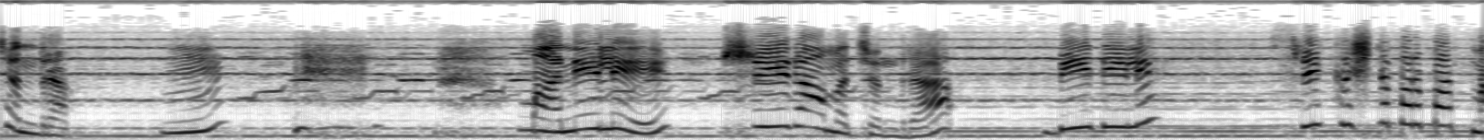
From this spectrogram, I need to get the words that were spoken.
ಶ್ರೀರಾಮಚಂದ್ರ ಹ್ಮ್ ಮನೇಲಿ ಶ್ರೀರಾಮಚಂದ್ರ ಬೀದಿಲಿ ಶ್ರೀಕೃಷ್ಣ ಪರಮಾತ್ಮ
